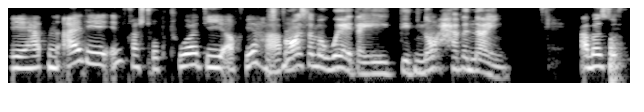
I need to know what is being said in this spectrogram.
sie hatten all die Infrastruktur, die auch wir As haben. far as I'm aware, they did not have a name. Aber so,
